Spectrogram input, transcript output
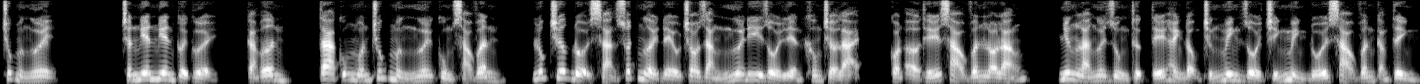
chúc mừng ngươi. Trần Niên Niên cười cười, cảm ơn, ta cũng muốn chúc mừng ngươi cùng Sảo Vân, lúc trước đội sản xuất người đều cho rằng ngươi đi rồi liền không trở lại, còn ở thế Sảo Vân lo lắng, nhưng là ngươi dùng thực tế hành động chứng minh rồi chính mình đối Sảo Vân cảm tình,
